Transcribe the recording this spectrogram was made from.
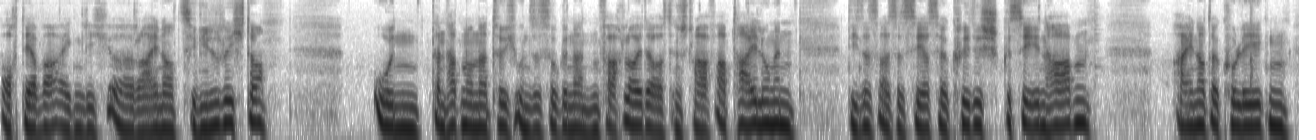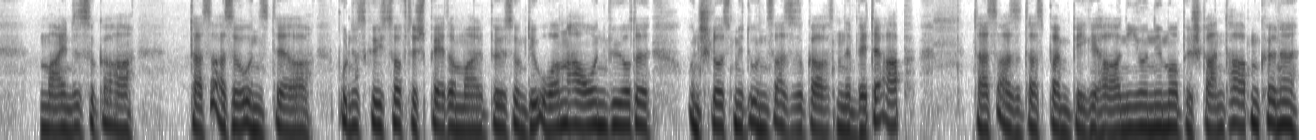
auch der war eigentlich äh, reiner Zivilrichter. Und dann hat man natürlich unsere sogenannten Fachleute aus den Strafabteilungen, die das also sehr, sehr kritisch gesehen haben. Einer der Kollegen meinte sogar, dass also uns der Bundesgerichtshof das später mal böse um die Ohren hauen würde und schloss mit uns also sogar eine Wette ab, dass also das beim BGH nie und nimmer Bestand haben könne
